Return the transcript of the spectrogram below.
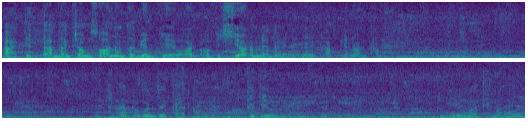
ฝากติดตามทางช่องสอนหนุ่มทะเบียนเกี่ยววันออฟฟิเชียลนั่นเองด้อครับพี่น้องครับอ่าดูบรรยากาศของพี่ดิวนะ พี่ดิวมาถึงแล้ว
